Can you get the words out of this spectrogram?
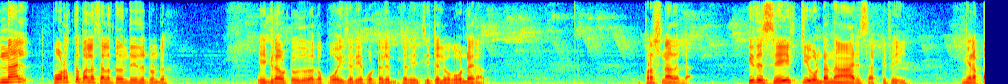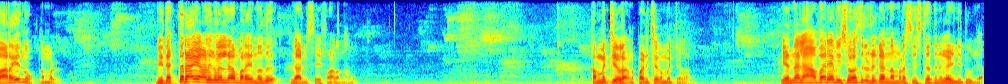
എന്നാൽ പുറത്ത് പല സ്ഥലത്തും എന്ത് ചെയ്തിട്ടുണ്ട്? ഈ ഗ്രൗട്ട് ഇതൊക്കെ പോയി ചെറിയ പൊട്ടലും ചെറിയ ചീറ്റലും ഒക്കെ ഉണ്ട് അതിനകത്ത്. പ്രശ്നം അതല്ല. ഇത് സേഫ്റ്റി ഉണ്ടെന്ന് ആര് സർട്ടിഫൈ ചെയ്യും? ഇങ്ങനെ പറയുന്നു നമ്മൾ. വിദഗ്ധരായ ആളുകളെല്ലാം പറയുന്നത് ഇത് അൺസേഫ് ആണെന്നാണ് കമ്മിറ്റികളാണ് പഠിച്ച കമ്മിറ്റികളാണ്. എന്നാൽ അവരെ വിശ്വാസത്തിലെടുക്കാൻ നമ്മുടെ സിസ്റ്റത്തിന് കഴിഞ്ഞിട്ടില്ല.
